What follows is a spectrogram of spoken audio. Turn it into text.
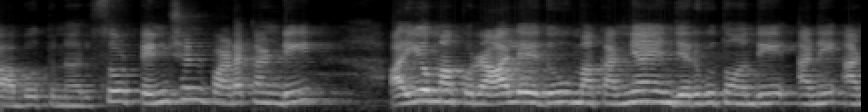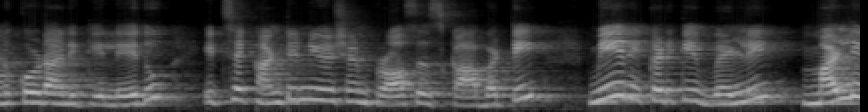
కాబోతున్నారు. సో టెన్షన్ పడకండి. అయ్యో మాకు రాలేదు మాకు అన్యాయం జరుగుతోంది అని అనుకోవడానికి లేదు. ఇట్స్ ఏ కంటిన్యూషన్ ప్రాసెస్ కాబట్టి మీరు ఇక్కడికి వెళ్ళి మళ్ళీ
